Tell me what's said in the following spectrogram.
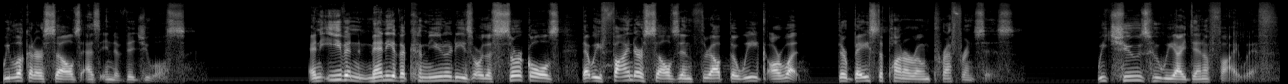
we look at ourselves as individuals. And even many of the communities or the circles that we find ourselves in throughout the week are what? They're based upon our own preferences. We choose who we identify with.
